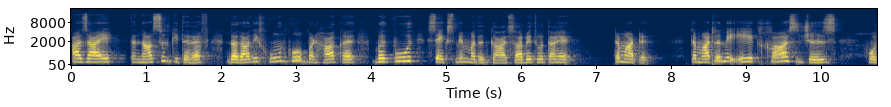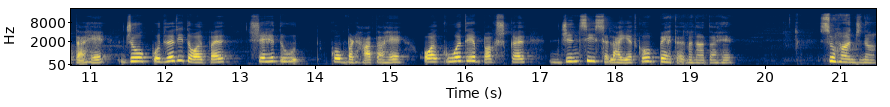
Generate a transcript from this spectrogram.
आज़ाए तनासुल की तरफ़ दौरान खून को बढ़ाकर भरपूर सेक्स में मददगार साबित होता है। टमाटर टमाटर में एक ख़ास जज़ होता है, जो कुदरती तौर पर शहदूद को बढ़ाता है और क़वत बख्श कर जिनसी सलाहियत को बेहतर बनाता है। सुहांजना,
